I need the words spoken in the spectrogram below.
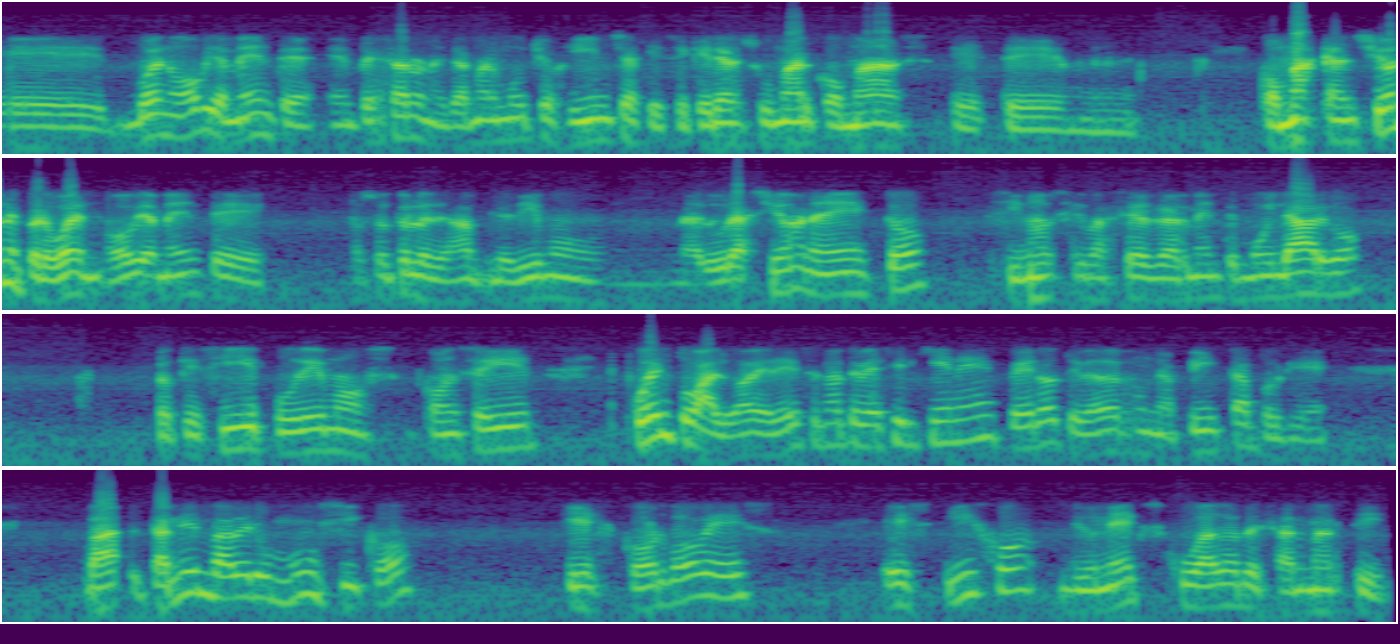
Eh, bueno, obviamente empezaron a llamar muchos hinchas que se querían sumar con más, este, con más canciones, pero bueno, obviamente nosotros le, le dimos una duración a esto si no se va a ser realmente muy largo. Lo que sí pudimos conseguir, cuento algo, a ver, eso no te voy a decir quién es, pero te voy a dar una pista porque va, también va a haber un músico que es cordobés, es hijo de un ex jugador de San Martín.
